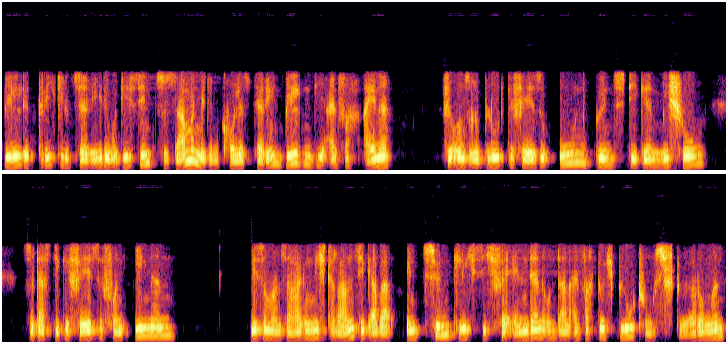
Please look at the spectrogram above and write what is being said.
bildet Triglyceride und die sind zusammen mit dem Cholesterin, bilden die einfach eine für unsere Blutgefäße ungünstige Mischung, sodass die Gefäße von innen, wie soll man sagen, nicht ranzig, aber entzündlich sich verändern und dann einfach Durchblutungsstörungen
